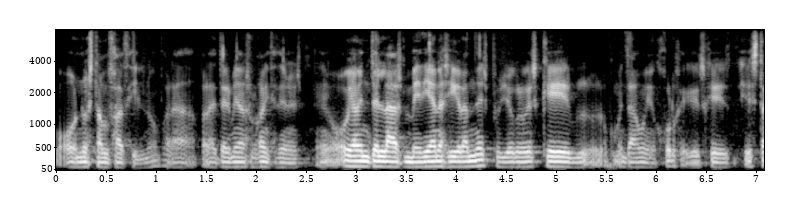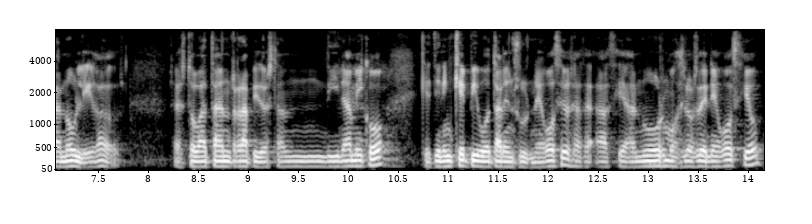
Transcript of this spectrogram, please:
o no es tan fácil ¿no? Para, para, determinadas organizaciones. Eh, obviamente las medianas y grandes, pues yo creo que es que, lo comentaba muy bien Jorge, que es que están obligados. O sea, esto va tan rápido, es tan dinámico, que tienen que pivotar en sus negocios hacia, nuevos modelos de negocio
